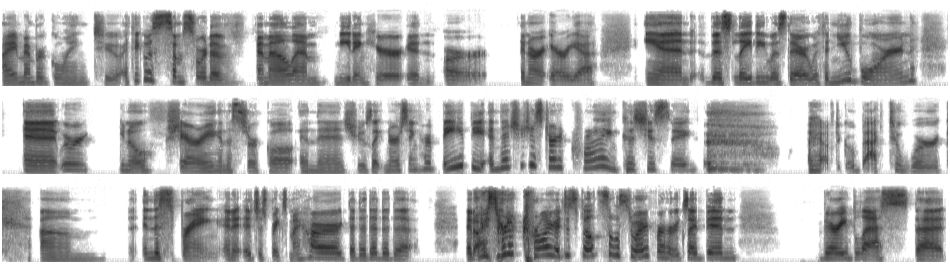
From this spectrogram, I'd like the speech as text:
I remember going to, I think it was some sort of MLM meeting here in our in our area, and this lady was there with a newborn, and we were you know sharing in a circle and then she was like nursing her baby and then she just started crying because she's saying i have to go back to work um, in the spring and it, it, just breaks my heart da, da, da, da, and I started crying. I just felt so sorry for her because I've been very blessed that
